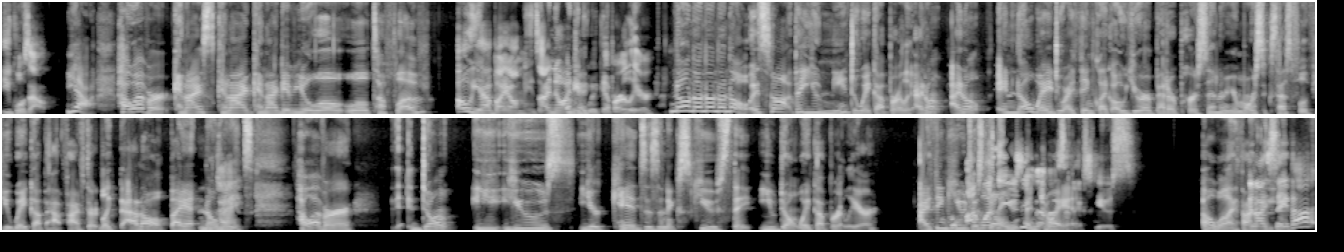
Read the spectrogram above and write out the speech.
equals out. yeah. However, can I can I can I give you a little little tough love? Oh yeah, by all means. I know I need to wake up earlier. No, no, no, no, no. It's not that you need to wake up early. I don't I don't in no way do I think like, oh, you're a better person or you're more successful if you wake up at 5:30 like at all. By no Okay. means. However, don't y- use your kids as an excuse that you don't wake up earlier. I think you Well, I just wasn't don't using them enjoy as an it. excuse. Oh, well, I thought Did I say that?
